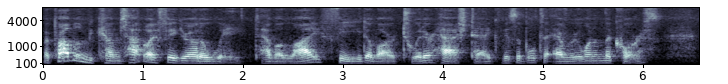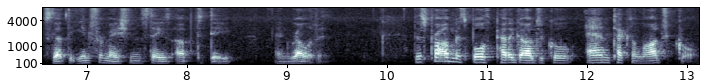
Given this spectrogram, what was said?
My problem becomes how do I figure out a way to have a live feed of our Twitter hashtag visible to everyone in the course so that the information stays up to date and relevant. This problem is both pedagogical and technological,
